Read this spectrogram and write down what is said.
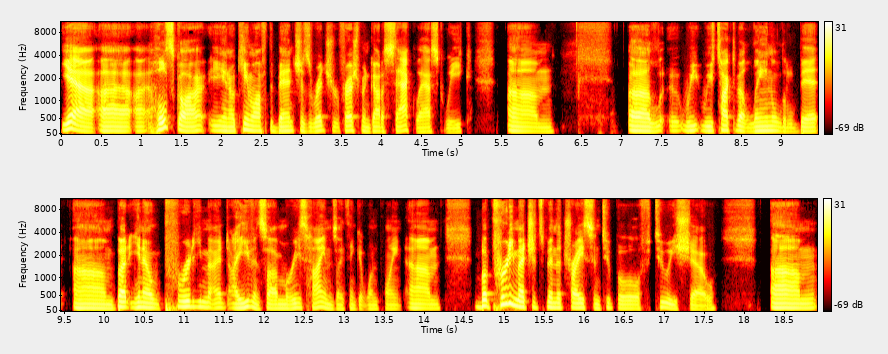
Yeah uh, uh you know came off the bench as a redshirt freshman got a sack last week um uh we we talked about lane a little bit um but you know pretty much i even saw maurice heims i think at one point um but pretty much it's been the trice and tupo Tui show um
